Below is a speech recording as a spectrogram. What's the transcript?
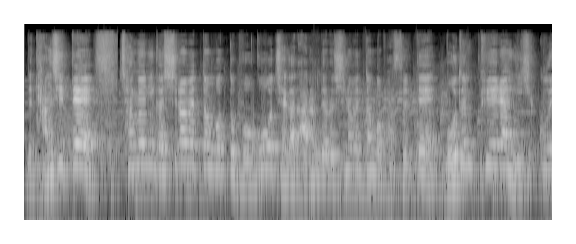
근데 당시 때 창현이가 실험했던 것도 보고 제가 나름대로 실험했던 거 봤을 때 모든 피해량 29에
